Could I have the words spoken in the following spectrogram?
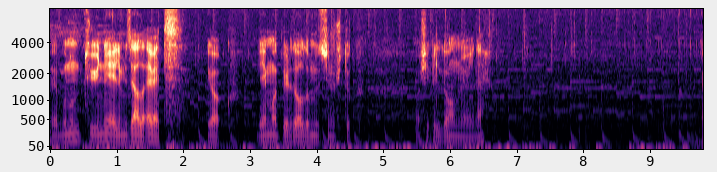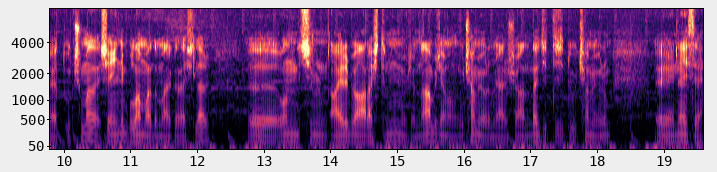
Ee, bunun tüyünü elimize al. Evet. Yok. Game mode 1'de olduğumuz için uçtuk. O şekilde olmuyor yine. Evet uçma şeyini bulamadım arkadaşlar. Ee, onun için ayrı bir araştırma mı yapacağım? Ne yapacağım ama uçamıyorum yani şu anda ciddi ciddi uçamıyorum. Ee, neyse.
